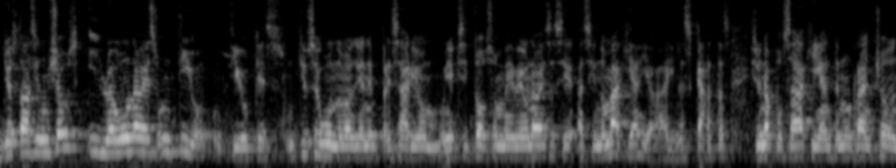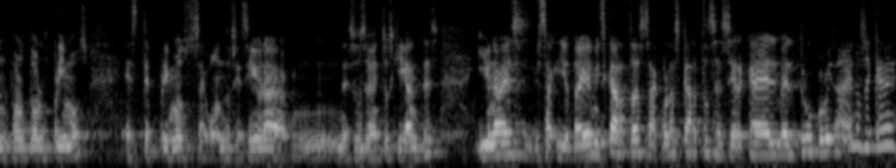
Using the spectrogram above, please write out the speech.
yo estaba haciendo shows y luego una vez un tío, un tío que es un tío segundo, más bien empresario muy exitoso, me ve una vez haciendo magia, llevaba ahí las cartas, hice una posada gigante en un rancho donde fueron todos los primos, este, primos segundos y así, era de esos eventos gigantes. Y una vez yo traía mis cartas, saco las cartas, se acerca él, ve el truco, me dice, ay, no sé qué,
